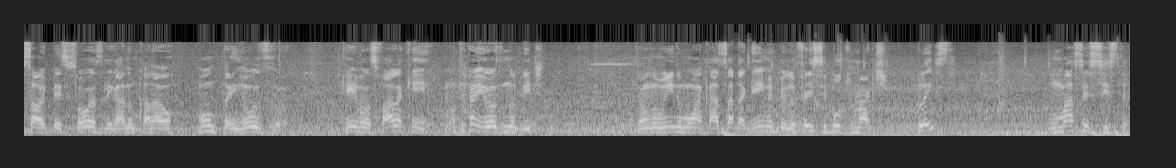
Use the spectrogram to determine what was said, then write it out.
salve pessoas ligadas no canal Montanhoso. Quem vos fala é quem? Montanhoso no beat. Estamos indo uma caçada game pelo Facebook Marketplace. Um Master System.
